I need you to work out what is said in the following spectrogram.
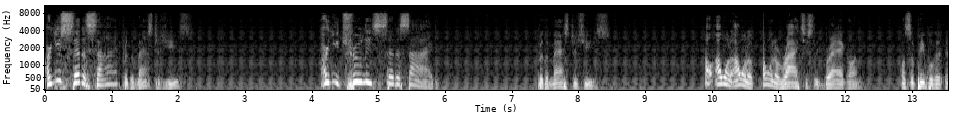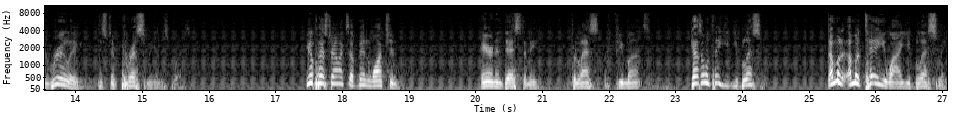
are you set aside for the master's use? Are you truly set aside for the master's use? I, want, I want to, I want to righteously brag on, on some people that and really just impress me in this place. You know, Pastor Alex, I've been watching Aaron and Destiny for the last few months. Guys, I want to tell you, you bless me. I'm going to, I'm going to tell you why you bless me.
